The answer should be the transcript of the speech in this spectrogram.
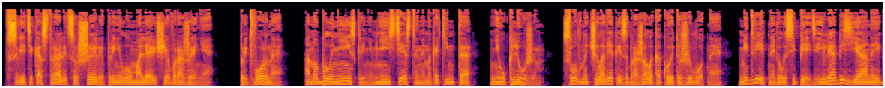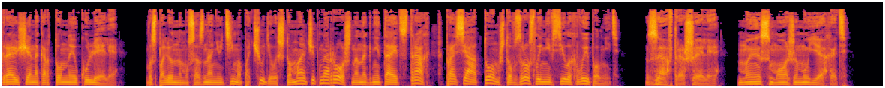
В свете костра лицо Шелли приняло умоляющее выражение. Притворное. Оно было неискренним, неестественным и каким-то неуклюжим. Словно человека изображало какое-то животное. Медведь на велосипеде или обезьяна, играющая на картонной укулеле. Воспаленному сознанию Тима почудилось, что мальчик нарочно нагнетает страх, прося о том, что взрослый не в силах выполнить. «Завтра, Шелли, мы сможем уехать».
